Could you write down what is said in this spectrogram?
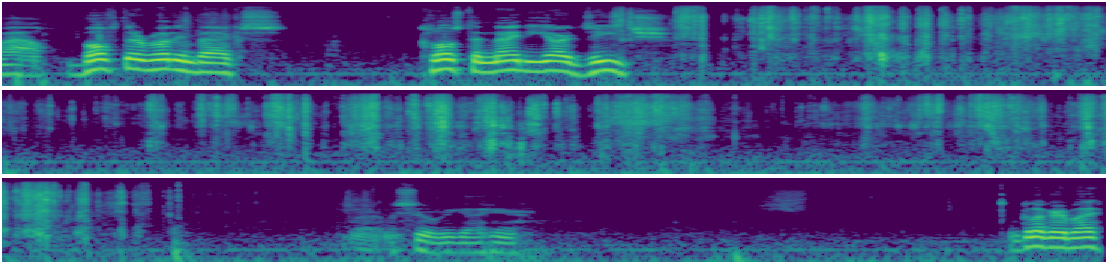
Wow. Both their running backs close to 90 yards each. All right, let's see what we got here. Good luck, everybody.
